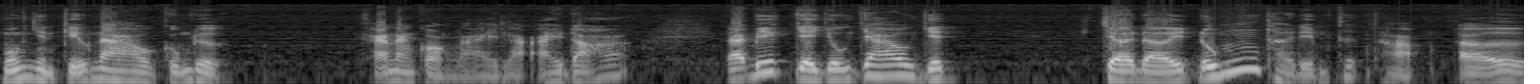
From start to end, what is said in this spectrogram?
Muốn nhìn kiểu nào cũng được. Khả năng còn lại là ai đó đã biết về vụ giao dịch, chờ đợi đúng thời điểm thích hợp ở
